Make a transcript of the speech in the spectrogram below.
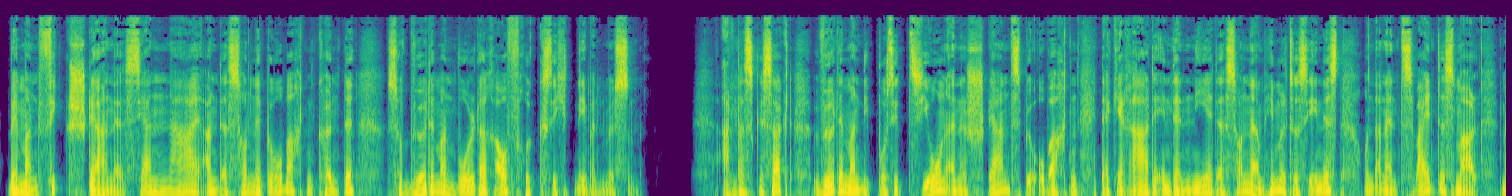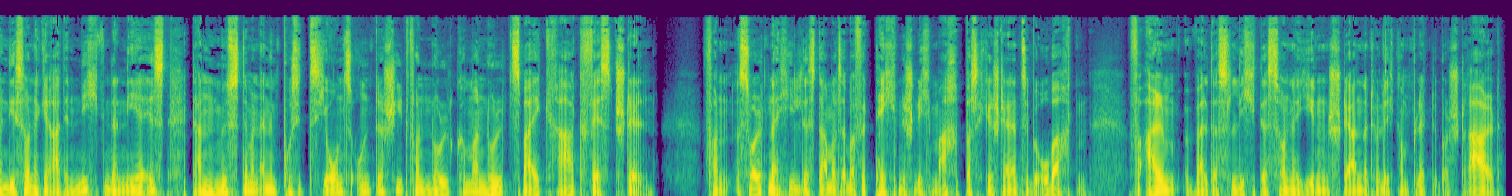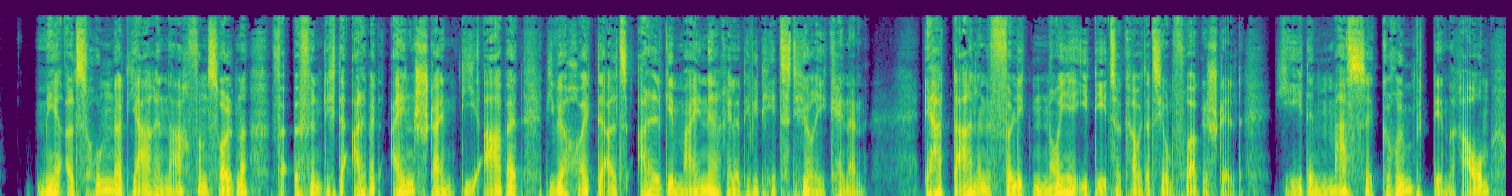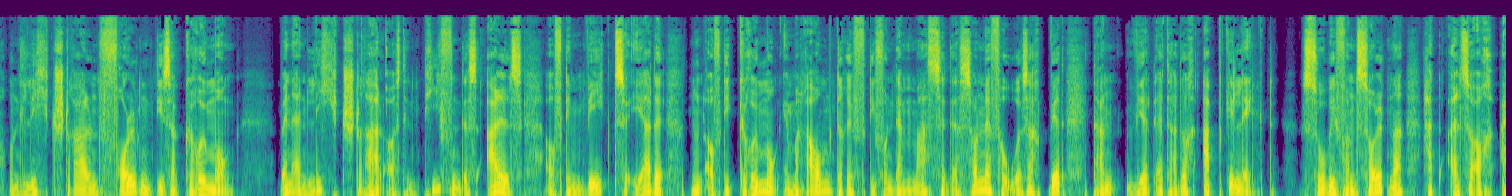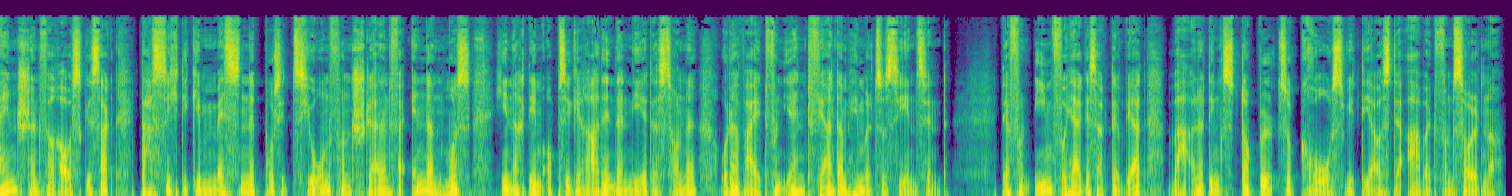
wenn man Fixsterne sehr nahe an der Sonne beobachten könnte, so würde man wohl darauf Rücksicht nehmen müssen. Anders gesagt, würde man die Position eines Sterns beobachten, der gerade in der Nähe der Sonne am Himmel zu sehen ist, und dann ein zweites Mal, wenn die Sonne gerade nicht in der Nähe ist, dann müsste man einen Positionsunterschied von 0,02 Grad feststellen. Von Soldner hielt es damals aber für technisch nicht machbar, solche Sterne zu beobachten, vor allem weil das Licht der Sonne jeden Stern natürlich komplett überstrahlt. Mehr als 100 Jahre nach von Soldner veröffentlichte Albert Einstein die Arbeit, die wir heute als allgemeine Relativitätstheorie kennen. Er hat darin eine völlig neue Idee zur Gravitation vorgestellt. Jede Masse krümmt den Raum und Lichtstrahlen folgen dieser Krümmung. Wenn ein Lichtstrahl aus den Tiefen des Alls auf dem Weg zur Erde nun auf die Krümmung im Raum trifft, die von der Masse der Sonne verursacht wird, dann wird er dadurch abgelenkt. So wie von Soldner hat also auch Einstein vorausgesagt, dass sich die gemessene Position von Sternen verändern muss, je nachdem, ob sie gerade in der Nähe der Sonne oder weit von ihr entfernt am Himmel zu sehen sind. Der von ihm vorhergesagte Wert war allerdings doppelt so groß wie der aus der Arbeit von Soldner.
